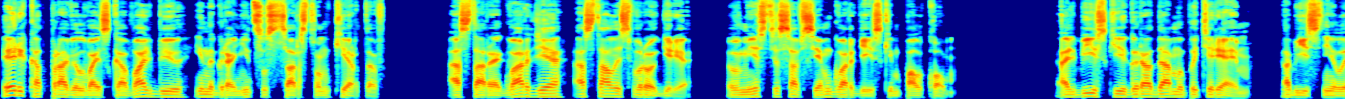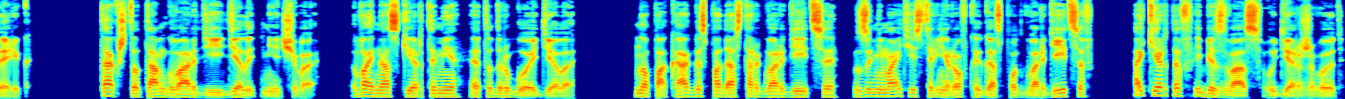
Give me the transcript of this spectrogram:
Эрик отправил войска в Альбию и на границу с царством Кертов, а Старая Гвардия осталась в Рогере, вместе со всем гвардейским полком. «Альбийские города мы потеряем», — объяснил Эрик. «Так что там гвардии делать нечего. Война с кертами — это другое дело. Но пока, господа старгвардейцы, занимайтесь тренировкой господ гвардейцев, а кертов и без вас удерживают.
